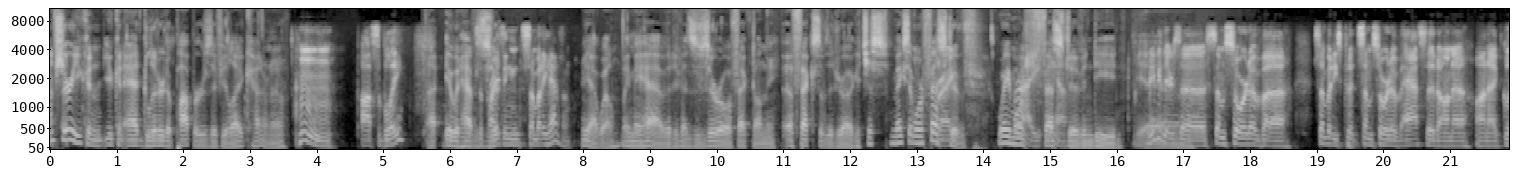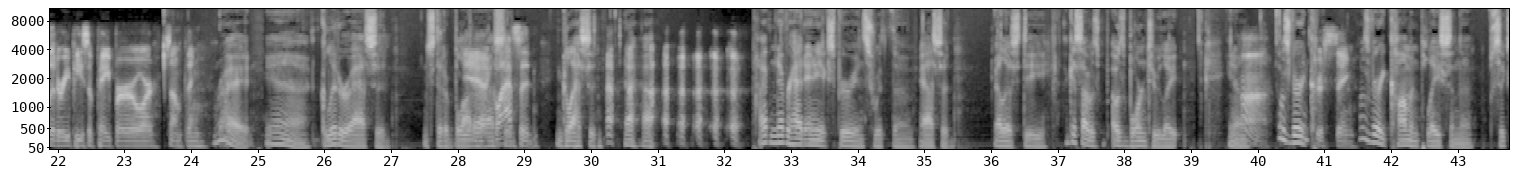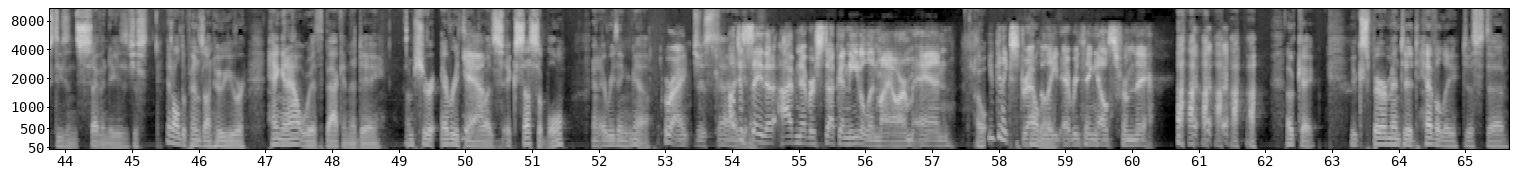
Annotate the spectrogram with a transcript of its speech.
I'm sure you can you can add glitter to poppers if you like. I don't know. Hmm, possibly. Uh, it would have Surprising somebody hasn't. yeah, well, they may have, but it has zero effect on the effects of the drug. It just makes it more festive. Way more Right, yeah. festive indeed. Yeah. Maybe there's a some sort of uh, somebody's put some sort of acid on a on a glittery piece of paper or something. Right. Yeah. Glitter acid instead of blotter yeah, acid. Glassed. I've never had any experience with um, acid, LSD. I guess I was I was born too late. You know, Huh. that was very Interesting. that was very commonplace in the 60s and 70s. It just it all depends on who you were hanging out with back in the day. I'm sure everything Yeah. was accessible and everything. Yeah, Right. just uh, I'll just you know. say that I've never stuck a needle in my arm, and Oh, you can extrapolate everything else from there. Okay. You experimented heavily, just uh,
